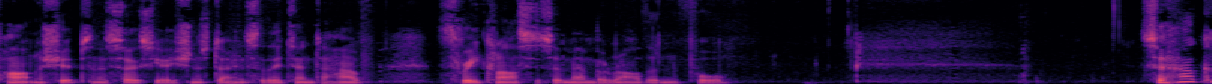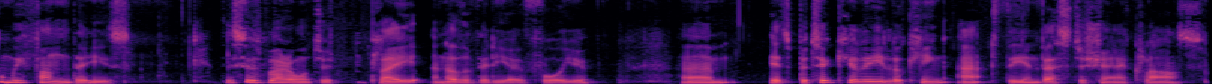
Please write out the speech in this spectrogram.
partnerships and associations don't, so they tend to have three classes of member rather than four. So how can we fund these? This is where I want to play another video for you. Um, it's particularly looking at the investor share class.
